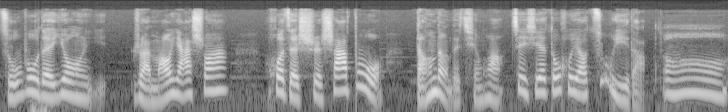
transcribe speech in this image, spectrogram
逐步的用软毛牙刷或者是纱布。等等的情况，这些都会要注意的。哦，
